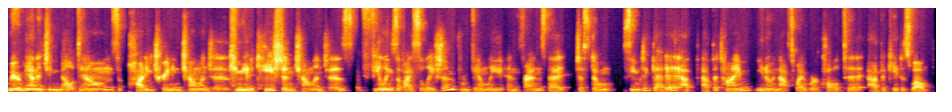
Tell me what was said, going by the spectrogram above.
We're managing meltdowns, potty training challenges, communication challenges, feelings of isolation from family and friends that just don't seem to get it at, at the time, you know, and that's why we're called to advocate as well.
